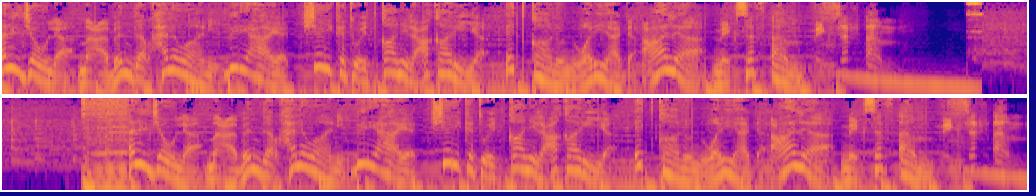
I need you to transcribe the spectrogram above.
الجولة مع بندر حلواني برعاية شركة إتقان العقارية. إتقان وريادة على Mix FM. Mix FM. الجولة مع بندر حلواني برعاية شركة إتقان العقارية. إتقان وريادة على Mix FM. Mix FM.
